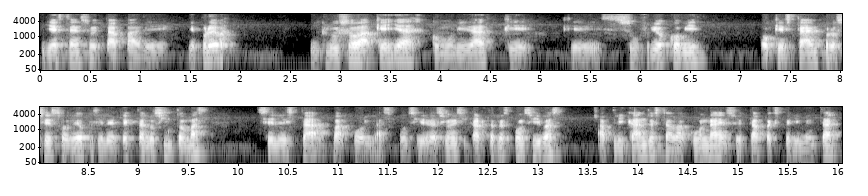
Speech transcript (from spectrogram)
ya está en su etapa de, prueba. Incluso aquella comunidad que, sufrió COVID o que está en proceso de o que se le detectan los síntomas, se le está, bajo las consideraciones y cartas responsivas, aplicando esta vacuna en su etapa experimental.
